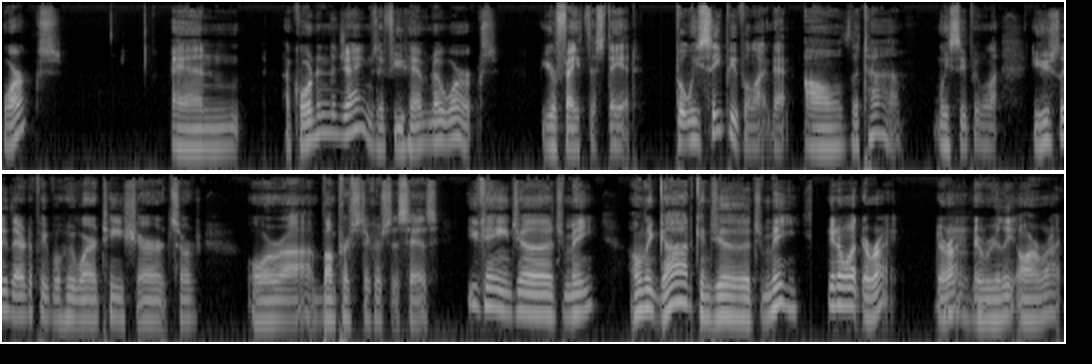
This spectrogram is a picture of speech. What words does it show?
works, and according to James, if you have no works, your faith is dead. But we see people like that all the time. We see people like usually they're the people who wear T-shirts or or uh, bumper stickers that says "You can't judge me. Only God can judge me." You know what? They're right. They're right. They Mhm. really are right.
